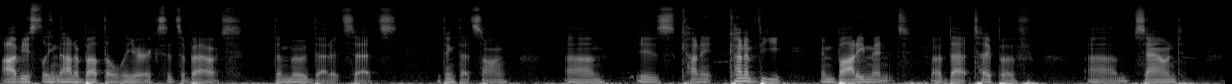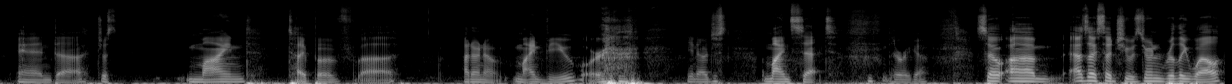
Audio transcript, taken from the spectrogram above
obviously not about the lyrics, it's about the mood that it sets. I think that song um, is kind of kind of the embodiment of that type of um, sound and uh, just mind type of uh, I don't know mind view or you know just mindset. there we go. So, um, as I said, she was doing really well,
